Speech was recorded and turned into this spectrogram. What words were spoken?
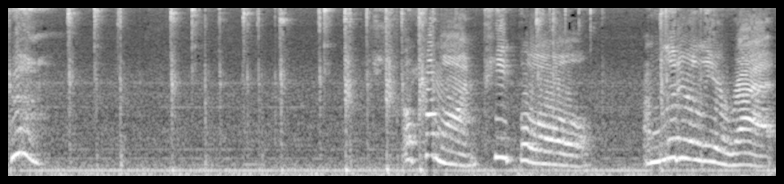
Oh, come on, people! I'm literally a rat.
